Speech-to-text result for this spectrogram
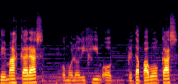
de máscaras, como lo dijimos, o de tapabocas,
